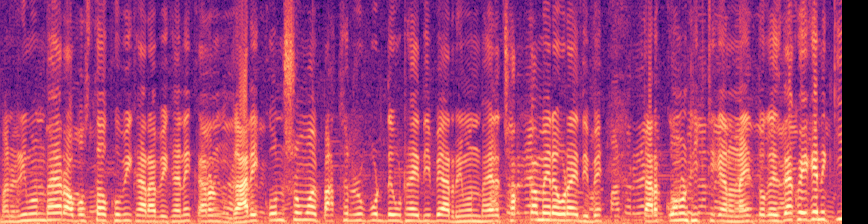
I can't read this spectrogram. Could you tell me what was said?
মানে রিমন ভাইয়ের অবস্থাও খুবই খারাপ এখানে, কারণ গাড়ি কোন সময় পাথরের উপর দিয়ে উঠাই দিবে আর রিমন ভাইয়ের ছক্কা মেরে উড়াই দিবে, তার কোনো ঠিক ঠিকানা নাই। তো দেখো এখানে কি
